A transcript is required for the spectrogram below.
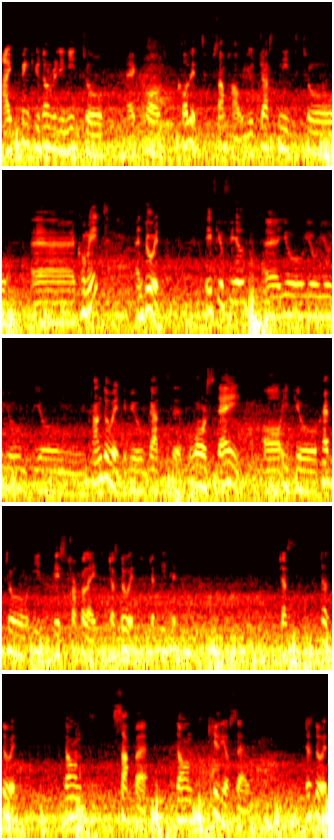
I think you don't really need to uh, call, call it somehow. You just need to uh, commit and do it. If you feel you, you, you, you, you can't do it, if you got a worse day or if you have to eat this chocolate just do it. Just eat it. Just just do it. Don't suffer. Don't kill yourself. Just do it.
